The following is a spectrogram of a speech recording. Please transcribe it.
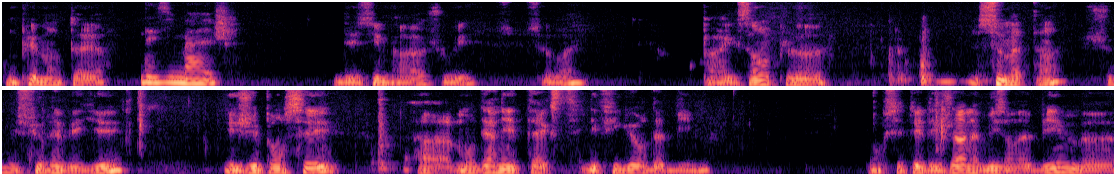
complémentaires. Des images. Des images, oui, c'est vrai. Par exemple, euh, ce matin, je me suis réveillé et j'ai pensé à mon dernier texte, Les figures d'abîme. Donc c'était déjà la mise en abîme euh,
